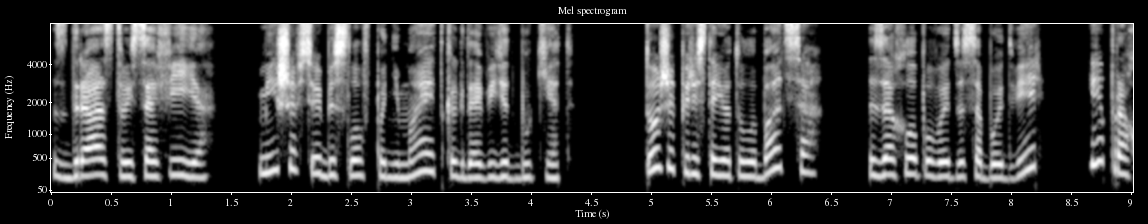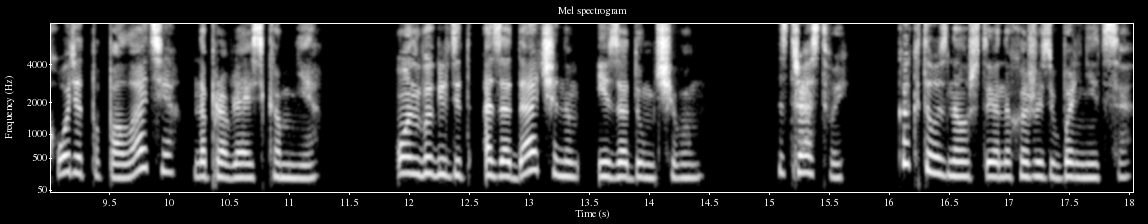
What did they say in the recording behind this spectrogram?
«Здравствуй, София!» Миша все без слов понимает, когда видит букет. Тоже перестает улыбаться, захлопывает за собой дверь и проходит по палате, направляясь ко мне. Он выглядит озадаченным и задумчивым. «Здравствуй. Как ты узнал, что я нахожусь в больнице?»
